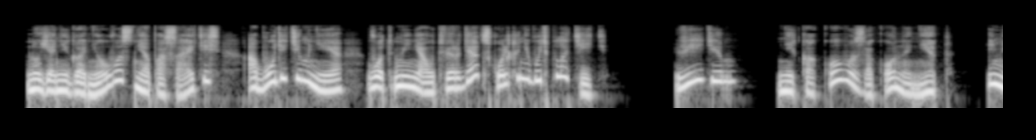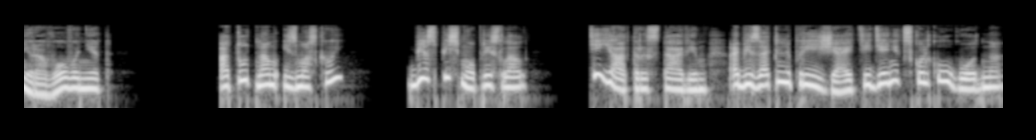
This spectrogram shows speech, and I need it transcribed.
Но я не гоню вас, не опасайтесь, а будете мне, вот меня утвердят, сколько-нибудь платить. Видим, никакого закона нет, и мирового нет. А тут нам из Москвы без письмо прислал. Театры ставим, обязательно приезжайте, денег сколько угодно.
